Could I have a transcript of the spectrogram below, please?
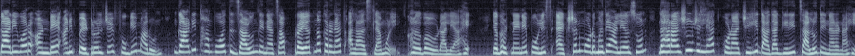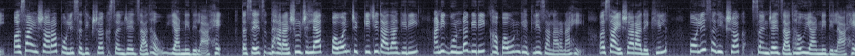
गाडीवर अंडे आणि पेट्रोलचे फुगे मारून गाडी थांबवत जाळून देण्याचा प्रयत्न करण्यात आला असल्यामुळे खळबळ उडाली आहे. या घटनेने पोलीस ऍक्शन मोडमध्ये आले असून धाराशिव जिल्ह्यात कोणाचीही दादागिरी चालू देणार नाही असा इशारा पोलीस अधीक्षक संजय जाधव यांनी दिला आहे. तसेच धाराशिव जिल्ह्यात पवन चिक्कीची दादागिरी आणि गुंडगिरी खपवून घेतली जाणार नाही असा इशारा देखील पोलीस अधीक्षक संजय जाधव यांनी दिला आहे.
